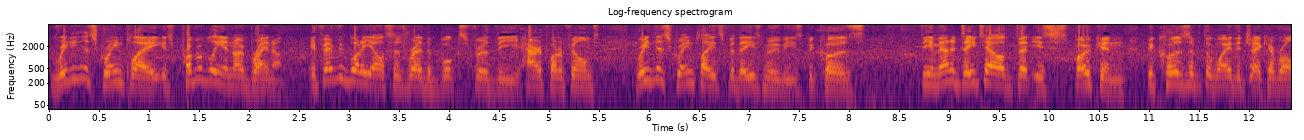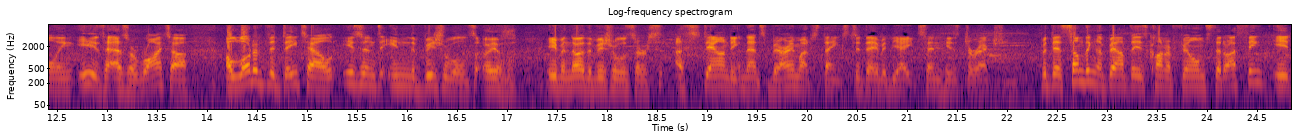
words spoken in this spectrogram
reading the screenplay is probably a no-brainer. If everybody else has read the books for the Harry Potter films, read the screenplays for these movies because the amount of detail that is spoken because of the way that J.K. Rowling is as a writer, a lot of the detail isn't in the visuals, even though the visuals are astounding, and that's very much thanks to David Yates and his direction. But there's something about these kind of films that I think it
